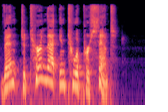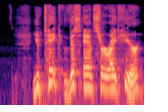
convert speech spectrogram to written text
Then to turn that into a percent, you take this answer right here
